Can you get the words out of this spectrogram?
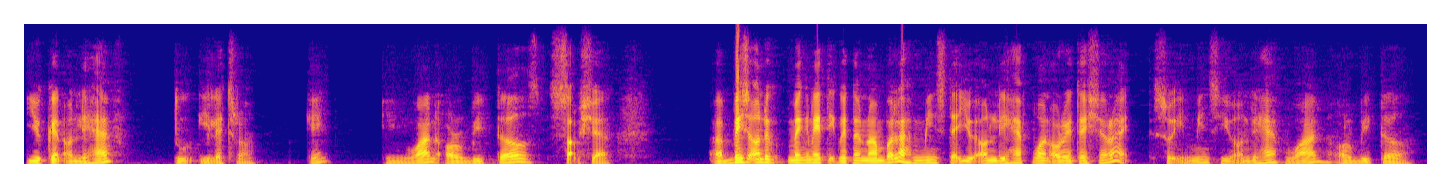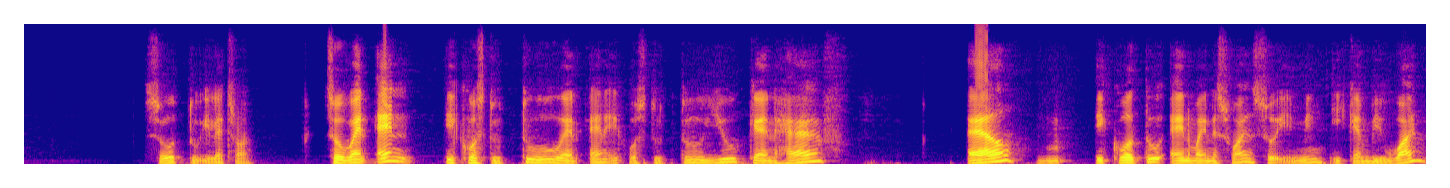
you can only have 2 electron okay? In one orbital subshell. Uh, based on the magnetic quantum number lah means that you only have one orientation right? So it means you only have one orbital. So 2 electron. So when n equals to 2 when n equals to 2 you can have L equal to n minus 1 so it means it can be 1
